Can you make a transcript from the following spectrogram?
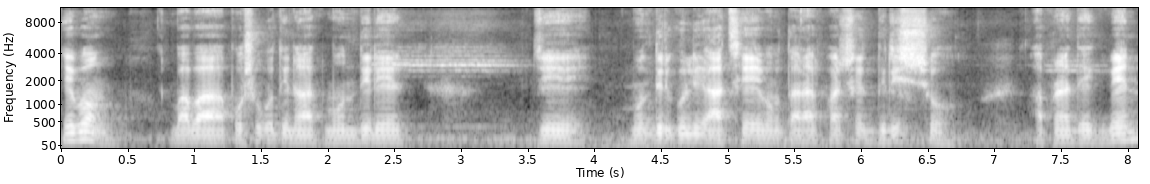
এবং বাবা পশুপতিনাথ মন্দিরের যে মন্দিরগুলি আছে এবং তার আশপাশের দৃশ্য আপনারা দেখবেন।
